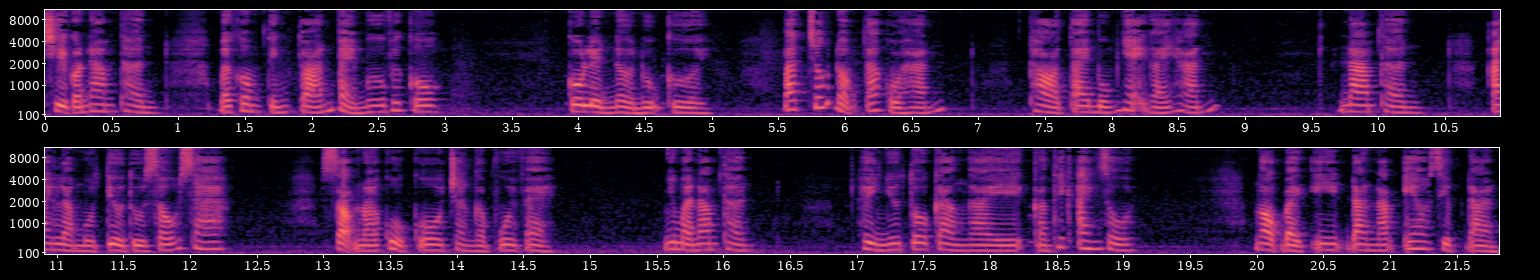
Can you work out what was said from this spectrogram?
Chỉ có nam thần Mới không tính toán bảy mưu với cô. Cô liền nở nụ cười, Bắt chước động tác của hắn Thỏ tay búng nhẹ gáy hắn. Nam thần, Anh là một tiểu thủ xấu xa. Giọng nói của cô tràn ngập vui vẻ. Nhưng mà nam thần, Hình như tôi càng ngày càng thích anh rồi. Ngọc Bạch Y đang nắm eo Diệp Đàn,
